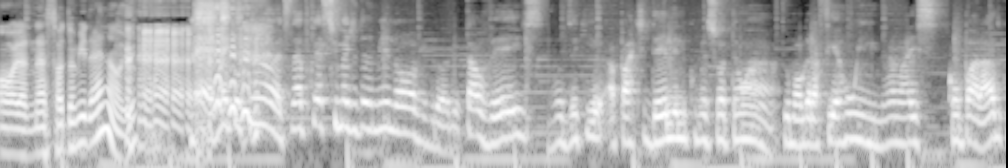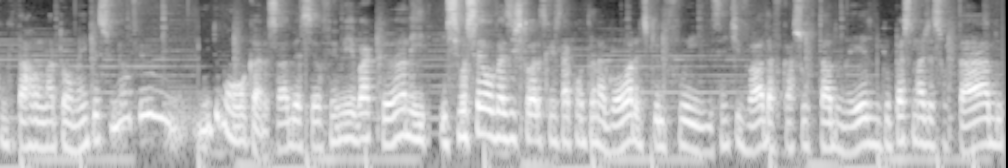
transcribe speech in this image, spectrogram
Olha, não é só 2010 não, viu? É, vai um pouquinho antes, né? Porque esse filme é de 2009, brother. Talvez, vou dizer que a partir dele ele começou a ter uma filmografia ruim, né? Mas comparado com o que tá rolando atualmente, esse filme é um filme muito bom, cara, sabe? Esse é um filme bacana. E, e se você ouvir as histórias que a gente tá contando agora, de que ele foi incentivado a ficar surtado mesmo, que o personagem é surtado,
